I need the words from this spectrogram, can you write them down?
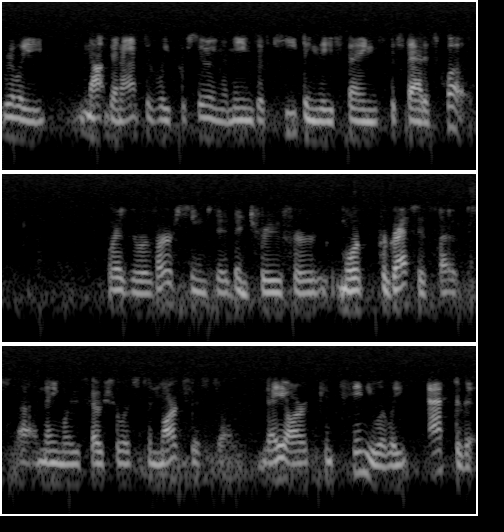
really not been actively pursuing a means of keeping these things the status quo. whereas the reverse seems to have been true for more progressive folks, uh, namely socialists and Marxists. Uh, they are continually activists.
